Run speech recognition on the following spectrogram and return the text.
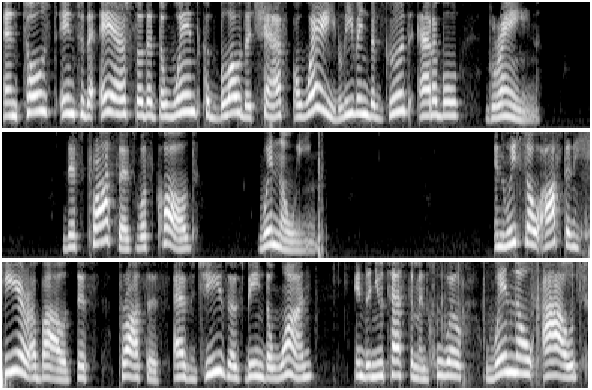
and tossed into the air so that the wind could blow the chaff away, leaving the good edible grain. This process was called winnowing. And we so often hear about this process as Jesus being the one in the New Testament who will winnow out,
